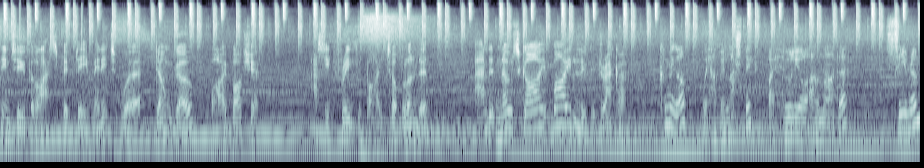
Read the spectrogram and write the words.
listening to for the last 15 minutes were Don't Go by Bosher, Acid Freak by Tough London, and No Sky by Luca Draco. Coming up, we have Elastic by Julio Armada, Serum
